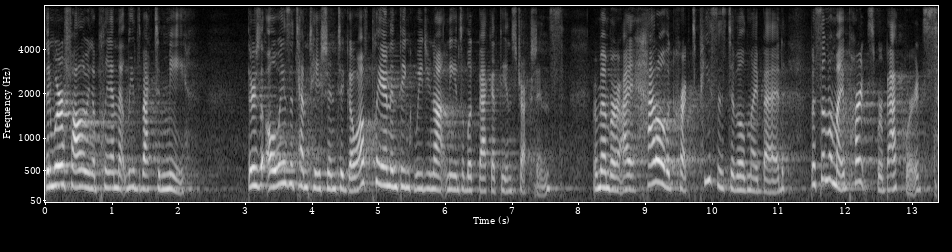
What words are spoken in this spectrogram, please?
then we're following a plan that leads back to me. There's always a temptation to go off plan and think we do not need to look back at the instructions. Remember, I had all the correct pieces to build my bed, but some of my parts were backwards.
